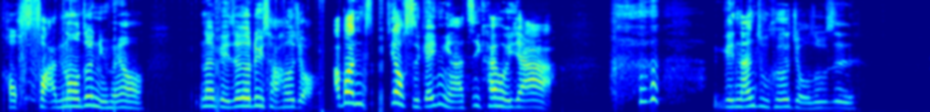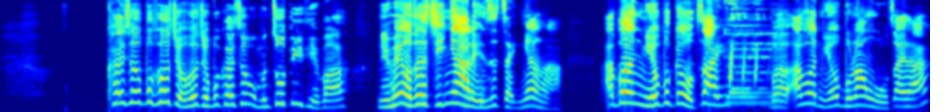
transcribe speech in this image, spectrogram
好烦哦，这女朋友。那给这个绿茶喝酒，啊，不然钥匙给你啊，自己开回家啊。给男主喝酒是不是？开车不喝酒，喝酒不开车，我们坐地铁吧。女朋友这惊讶脸是怎样啊？啊，不然你又不给我载，不，啊，不然你又不让我载他。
